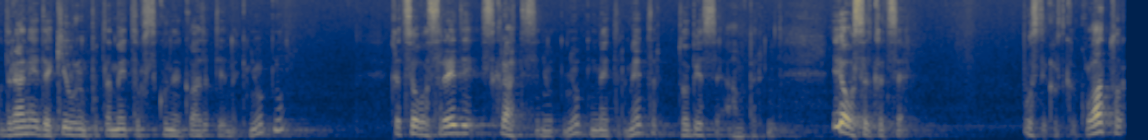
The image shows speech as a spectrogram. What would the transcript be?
od ranije da je kilogram puta metar u sekundi na kvadrat jednak Newtonu. Kad se ovo sredi, skrati se Newton, Newton, metar, metar, dobije se amper. I ovo sad kad se pusti kroz kalkulator,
